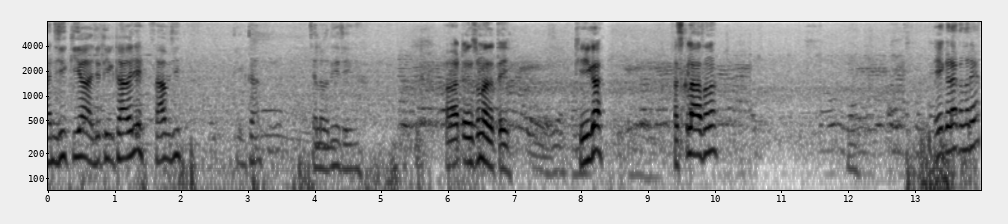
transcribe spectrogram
ਹਾਂਜੀ, ਕੀ ਹਾਲ ਜੀ? ਠੀਕ ਠਾਕ ਜੀ? ਸਾਹਿਬ ਜੀ? ਠੀਕ ਠਾਕ? ਚਲੋ, ਵਧੀਆ, ਚਾਹੀਦਾ। ਹਾਂ, ਟੈਨਸ਼ਨ ਨਾ ਦਿੱਤੇ ਜੀ। ਠੀਕ ਆ? ਫਸਟ ਕਲਾਸ ਆ ਨਾ? ਇਹ ਕਿਹੜਾ ਕਲਰ ਆ?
